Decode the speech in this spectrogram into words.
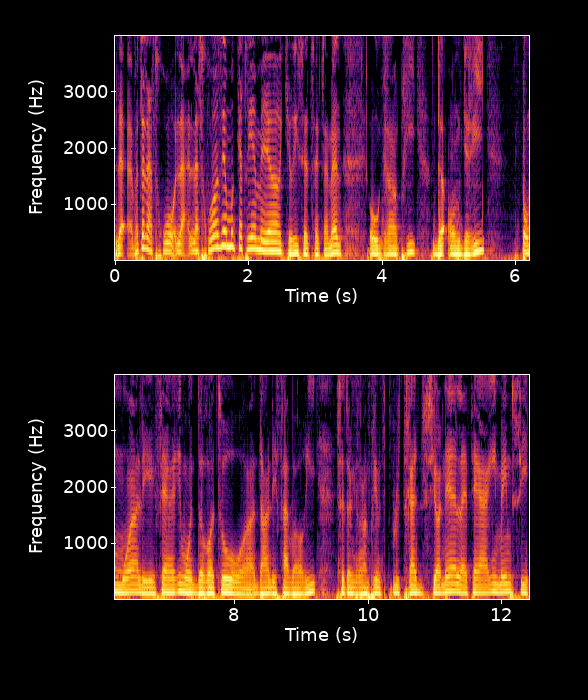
peut-être la, troisième ou quatrième meilleure écurie cette de semaine au Grand Prix de Hongrie pour moi, les Ferrari vont être de retour euh, dans les favoris. C'est un Grand Prix un petit peu plus traditionnel. Les Ferrari, même s'ils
